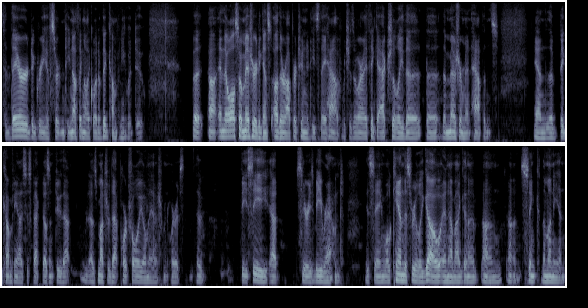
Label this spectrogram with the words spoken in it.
to their degree of certainty, nothing like what a big company would do but uh, and they'll also measure it against other opportunities they have, which is where I think actually the the the measurement happens. And the big company, I suspect, doesn't do that as much of that portfolio management, whereas the VC at Series B round is saying, well, can this really go? And am I going to um, uh, sink the money in?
